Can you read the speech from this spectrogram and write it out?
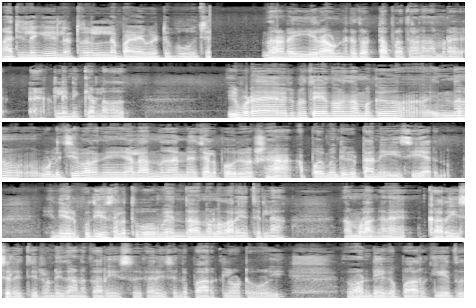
മാറ്റിയില്ലെങ്കിൽ ലെറ്ററുകളെല്ലാം പഴയ വീട്ടിൽ പോകും. നമ്മുടെ ഈ റൗണ്ടിന്റെ തൊട്ടപ്പുറത്താണ് നമ്മുടെ ക്ലിനിക്ക് ഉള്ളത് ഇവിടെ ഒരു പ്രത്യേകത എന്ന് പറഞ്ഞാൽ നമുക്ക് ഇന്ന് വിളിച്ച് പറഞ്ഞു കഴിഞ്ഞാൽ അന്ന് തന്നെ ചിലപ്പോൾ ഒരു പക്ഷേ അപ്പോയിൻമെന്റ് കിട്ടാൻ ഈസി ആയിരുന്നു. ഇനി ഒരു പുതിയ സ്ഥലത്ത് പോകുമ്പോൾ എന്താണെന്നുള്ളത് അറിയത്തില്ല. നമ്മളങ്ങനെ കറീസിലെത്തിയിട്ടുണ്ട്. ഇതാണ് കറീസ്. കറീസിന്റെ പാർക്കിലോട്ട് പോയി വണ്ടിയൊക്കെ പാർക്ക് ചെയ്ത്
